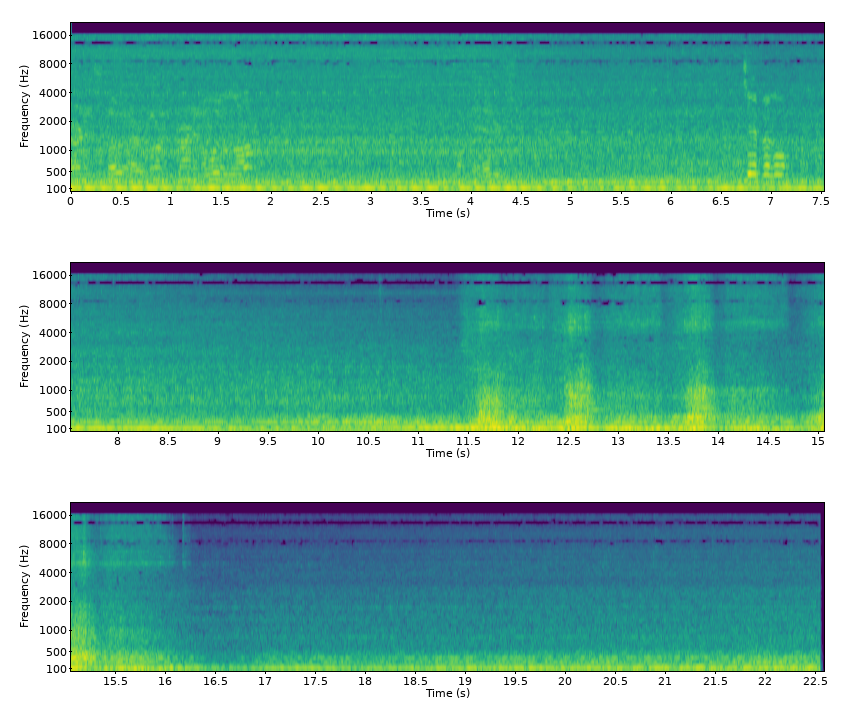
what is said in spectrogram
burning slow, or one's burning oil off. On the headers. Typical.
